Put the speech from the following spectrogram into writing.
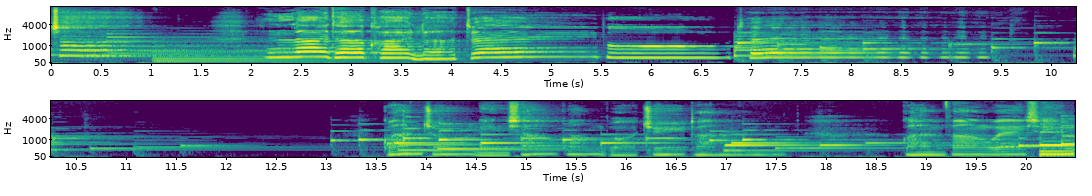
着来的快乐，对不对？关注凌霄广播剧团官方微信。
